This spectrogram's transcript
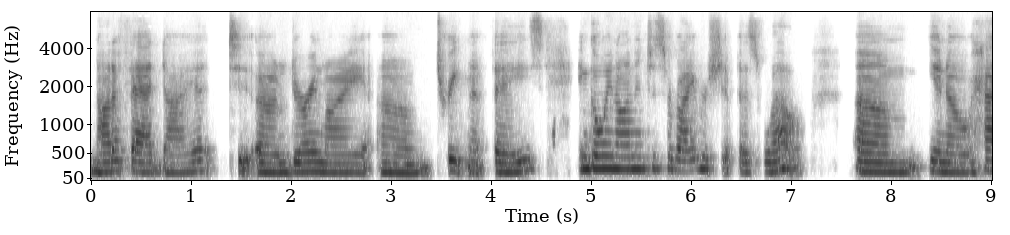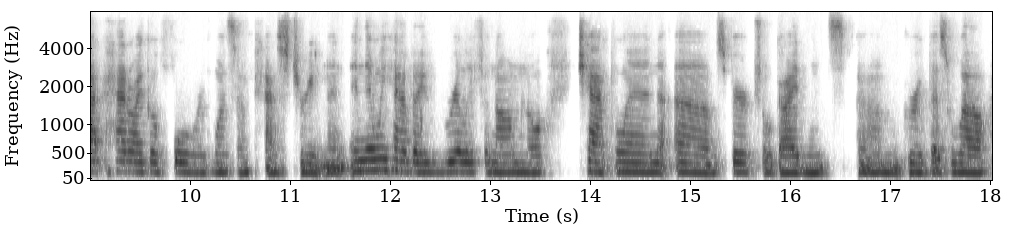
Not a fad diet to, um, during my um, treatment phase and going on into survivorship as well um, you know, how, how do I go forward once I'm past treatment? And then we have a really phenomenal chaplain um, spiritual guidance um, group as well.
